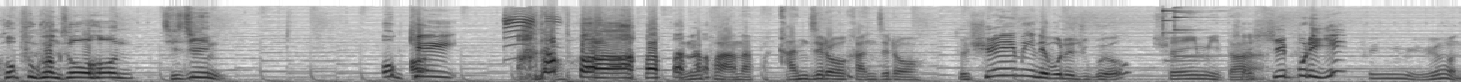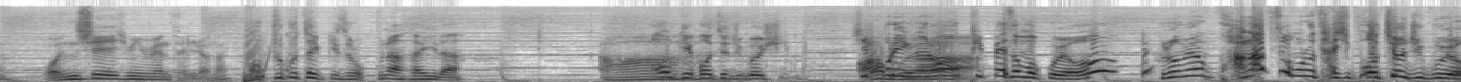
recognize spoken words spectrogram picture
거품 광선 지진. 오케이. 안 아파. 안 아파 안 아파. 간지러워 간지러워. 저 쉐이미 내보내주고요. 쉐이미다. 씨 뿌리기? 쉐이미면 원시의 힘이면 되려나? 어 불꽃 타입 기술 없구나 다행이다. 아. 오케이 버텨주고요. 씨, 씨 아, 뿌리기로 뭐야. 피 뺏어 먹고요. 그러면 광합성으로 다시 버텨주고요.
